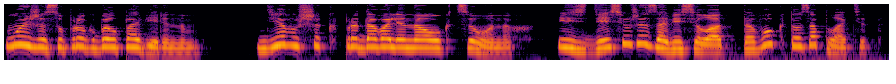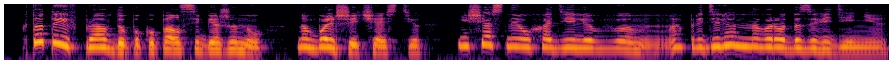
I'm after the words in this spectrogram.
Мой же супруг был поверенным. Девушек продавали на аукционах. И здесь уже зависело от того, кто заплатит. Кто-то и вправду покупал себе жену, но большей частью несчастные уходили в определенного рода заведения.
